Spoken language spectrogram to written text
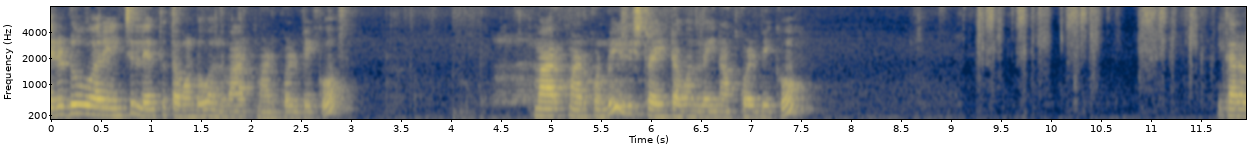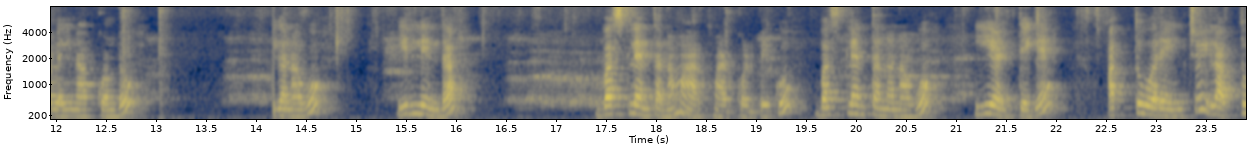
ಎರಡೂವರೆ ಇಂಚ್ ಲೆಂತ್ ತೊಗೊಂಡು ಒಂದು ಮಾರ್ಕ್ ಮಾಡ್ಕೊಳ್ಬೇಕು. ಮಾರ್ಕ್ ಮಾಡಿಕೊಂಡು ಇಲ್ಲಿ ಸ್ಟ್ರೈಟಾಗಿ ಒಂದು ಲೈನ್ ಹಾಕ್ಕೊಳ್ಬೇಕು. ಈ ಥರ ಲೈನ್ ಹಾಕ್ಕೊಂಡು ಈಗ ನಾವು ಇಲ್ಲಿಂದ ಬಸ್ ಲೆಂತನ್ನು ಮಾರ್ಕ್ ಮಾಡ್ಕೊಳ್ಬೇಕು. ಬಸ್ ಲೆಂತನ್ನು ನಾವು ಈ ಅಳತೆಗೆ ಹತ್ತುವರೆ ಇಂಚು ಇಲ್ಲ ಹತ್ತು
